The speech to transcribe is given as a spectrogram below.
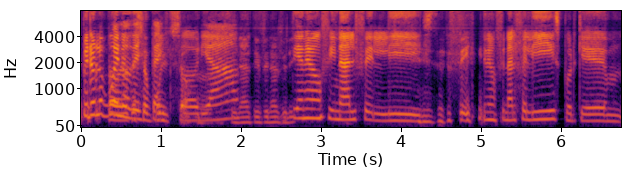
Pero lo bueno lo de esta pulsó. historia Final, tiene final feliz. tiene un final feliz. Sí. Tiene un final feliz porque mm,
